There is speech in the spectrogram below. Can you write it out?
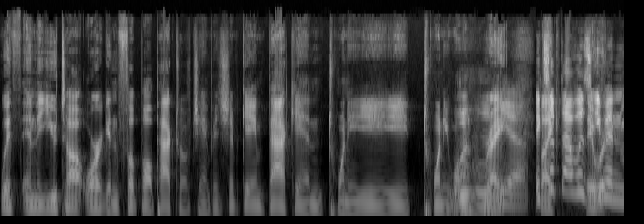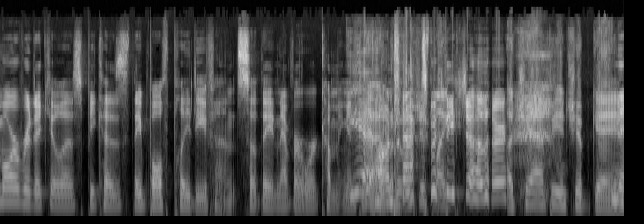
with in the Utah Oregon football Pac-12 championship game back in 2021, Mm-hmm. right? Yeah. Like, Except that was they were- even more ridiculous because they both play defense, so they never were coming into Yeah, but it was contact with like each other. a championship game, you know,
